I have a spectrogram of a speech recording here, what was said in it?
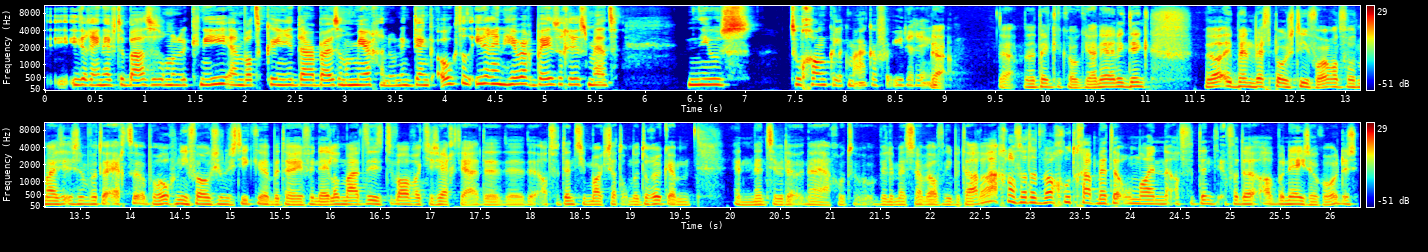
iedereen heeft de basis onder de knie. En wat kun je daar buiten nog meer gaan doen? Ik denk ook dat iedereen heel erg bezig is met nieuws toegankelijk maken voor iedereen. Ja, ja dat denk ik ook. Ja, en ik denk wel, ik ben best positief hoor. Want volgens mij is, wordt er echt op hoog niveau journalistiek uh, bedreven in Nederland. Maar het is wel wat je zegt, ja. De, de, de advertentiemarkt staat onder druk. En, en mensen willen, nou ja, goed, willen mensen nou wel of niet betalen. Maar ik geloof dat het wel goed gaat met de online advertentie, of de abonnees ook hoor. Dus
